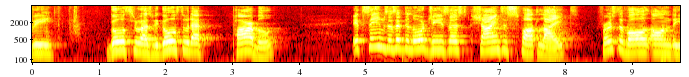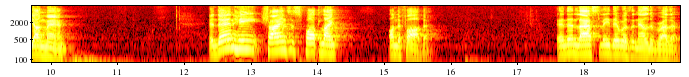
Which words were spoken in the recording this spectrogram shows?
we go through, as we go through that parable, it seems as if the Lord Jesus shines a spotlight, first of all, on the young man, and then he shines a spotlight on the father. And then lastly, there was an elder brother.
